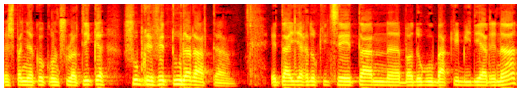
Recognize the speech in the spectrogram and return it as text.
Espainiako konsulatik suprefeturarat eta iardokitzeetan eh, badugu bakibidearena,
